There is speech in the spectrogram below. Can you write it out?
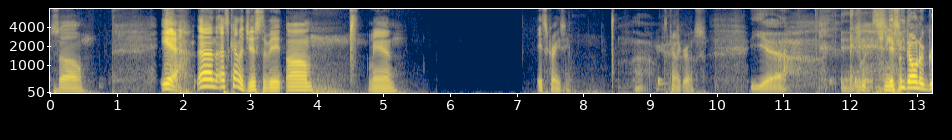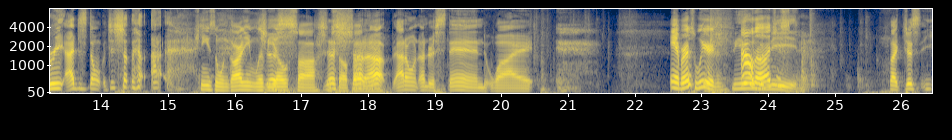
So yeah, that, that's kind of gist of it. Um, man, it's crazy. It's kind of gross. Yeah. She If you don't agree, I just don't. Just shut the hell. I, she needs the Wingardium Leviosa just herself shut out of up. I don't understand why. Here. Yeah, bro, it's weird. they I don't know. the I just. Like, just you,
